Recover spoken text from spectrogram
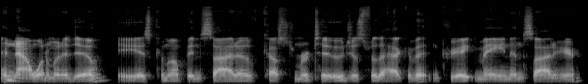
And now what I'm going to do is come up inside of customer 2 just for the heck of it and create main inside of here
